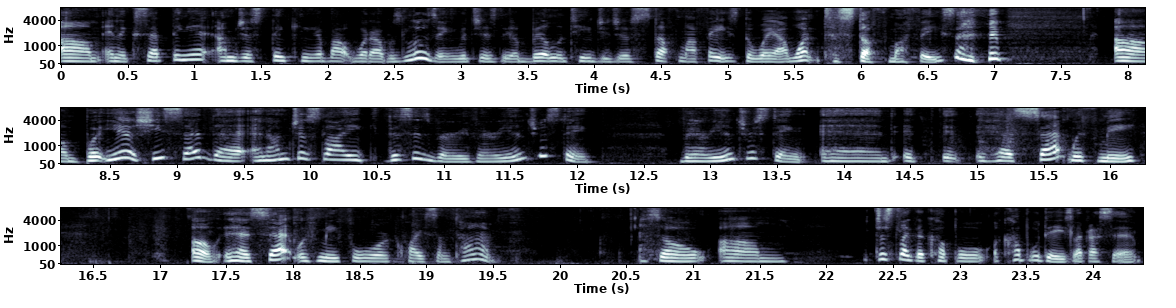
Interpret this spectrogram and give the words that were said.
um, and accepting it, I'm just thinking about what I was losing, which is the ability to just stuff my face the way I want to stuff my face. um, but yeah, she said that, and I'm just like, this is very, very interesting, very interesting, and it it, it has sat with me. Oh, it has sat with me for quite some time. So, um, just like a couple a couple days, like I said.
